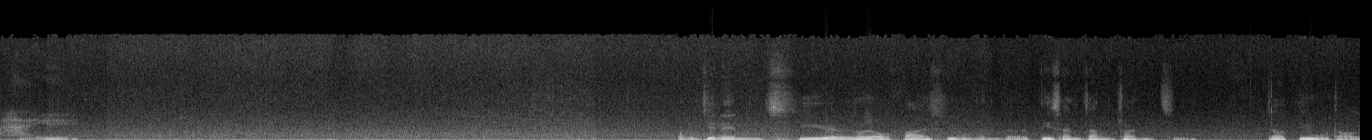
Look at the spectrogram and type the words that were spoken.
海域。我们今年七月的时候有发行我们的第三张专辑，叫《第五道浪》，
